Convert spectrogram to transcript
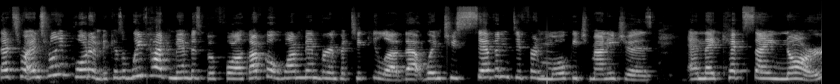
That's right. And it's really important because we've had members before. Like I've got one member in particular that went to seven different mortgage managers and they kept saying no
